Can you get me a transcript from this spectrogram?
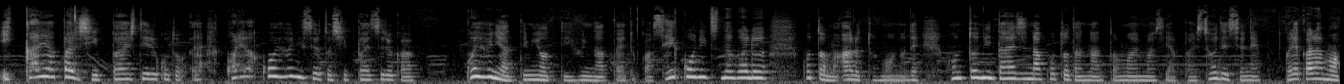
一回やっぱり失敗していることこれはこういうふうにすると失敗するからこういうふうにやってみようっていうふうになったりとか成功につながることもあると思うので本当に大事なことだなと思います。やっぱりそうですよね。これからも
